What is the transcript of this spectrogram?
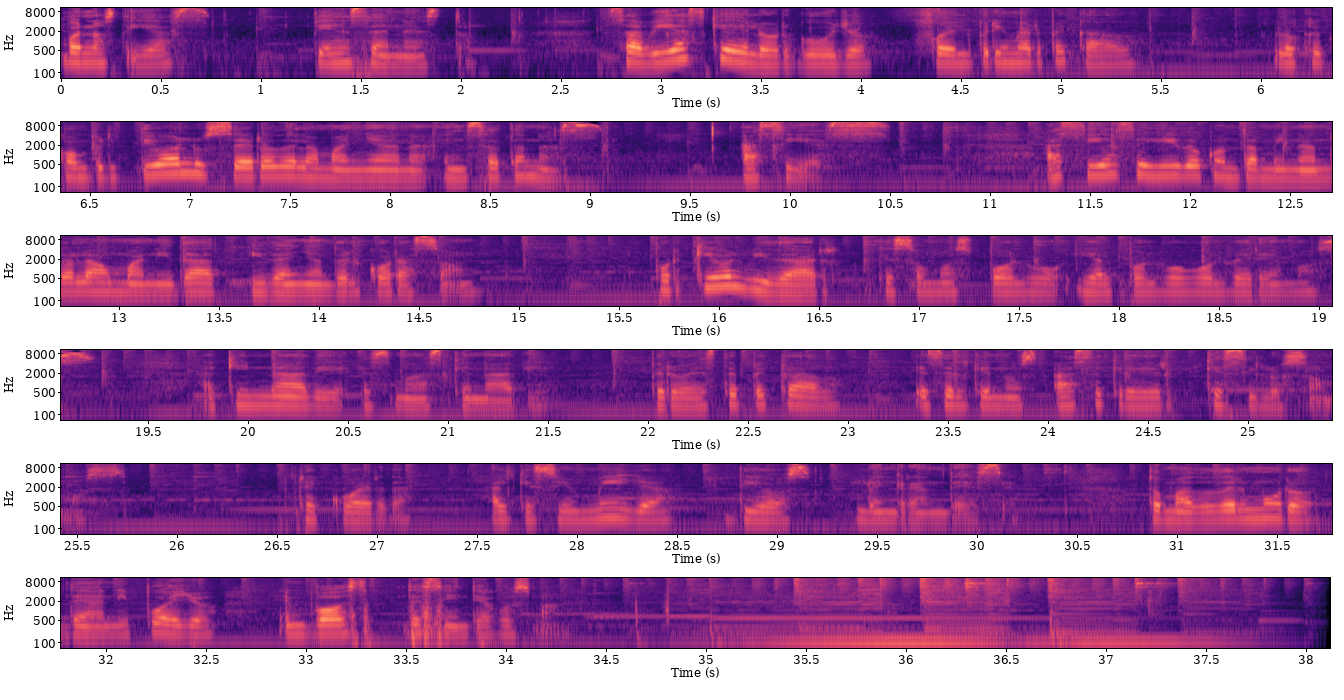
Buenos días. Piensa en esto. ¿Sabías que el orgullo fue el primer pecado? Lo que convirtió al lucero de la mañana en Satanás. Así es. Así ha seguido contaminando a la humanidad y dañando el corazón. ¿Por qué olvidar que somos polvo y al polvo volveremos? Aquí nadie es más que nadie, pero este pecado es el que nos hace creer que sí lo somos. Recuerda, al que se humilla, Dios lo engrandece. Tomado del muro de Ani Puello en voz de Cintia Guzmán.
